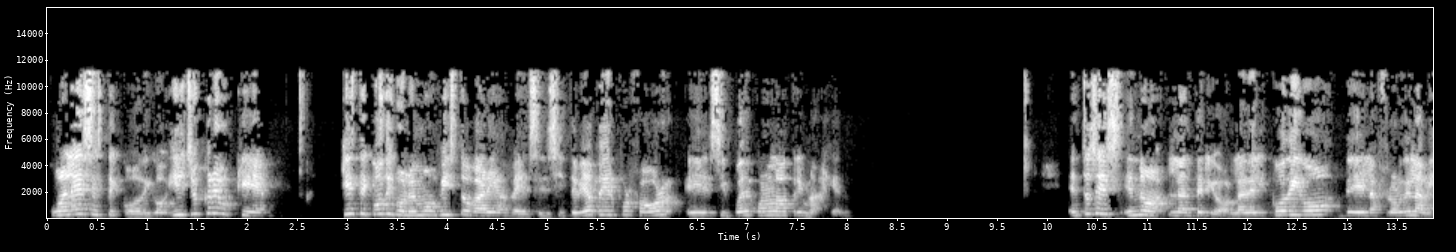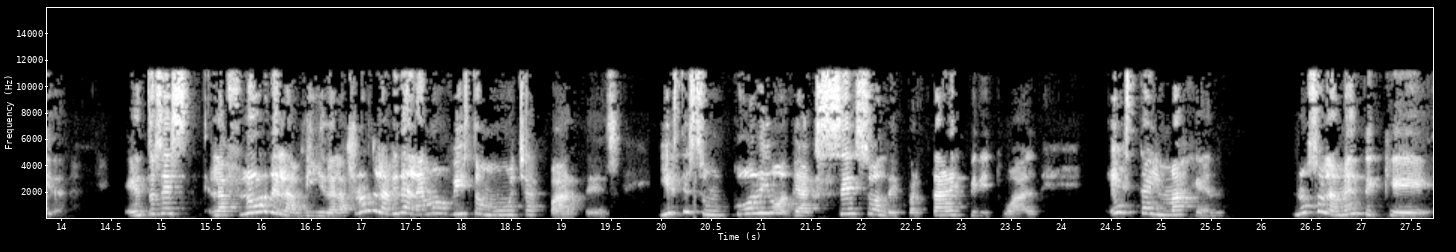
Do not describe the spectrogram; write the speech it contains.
¿cuál es este código? Y yo creo que, este código lo hemos visto varias veces. Y te voy a pedir, por favor, eh, si puedes poner la otra imagen. Entonces, eh, no, la anterior, la del código de la flor de la vida. Entonces, la flor de la vida, la flor de la vida la hemos visto en muchas partes. Y este es un código de acceso al despertar espiritual. Esta imagen no solamente que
